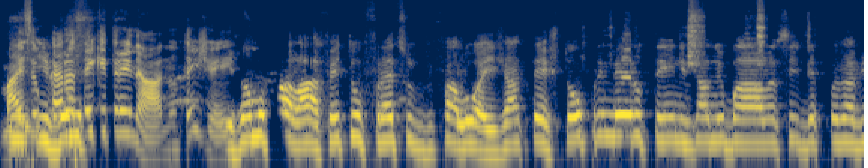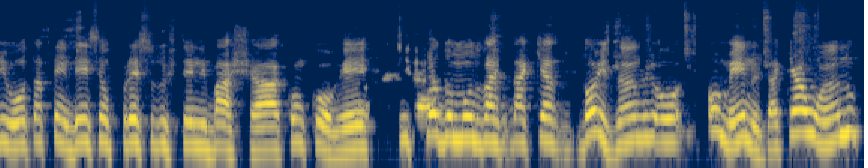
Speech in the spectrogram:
mas e, o cara vamos, tem que treinar, não tem jeito. E vamos falar, feito o Fredson falou aí, já testou o primeiro tênis da New Balance, depois vai vir outro. A tendência é o preço dos tênis baixar, concorrer, e todo mundo vai, daqui a dois anos, ou, ou menos, daqui a um ano,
